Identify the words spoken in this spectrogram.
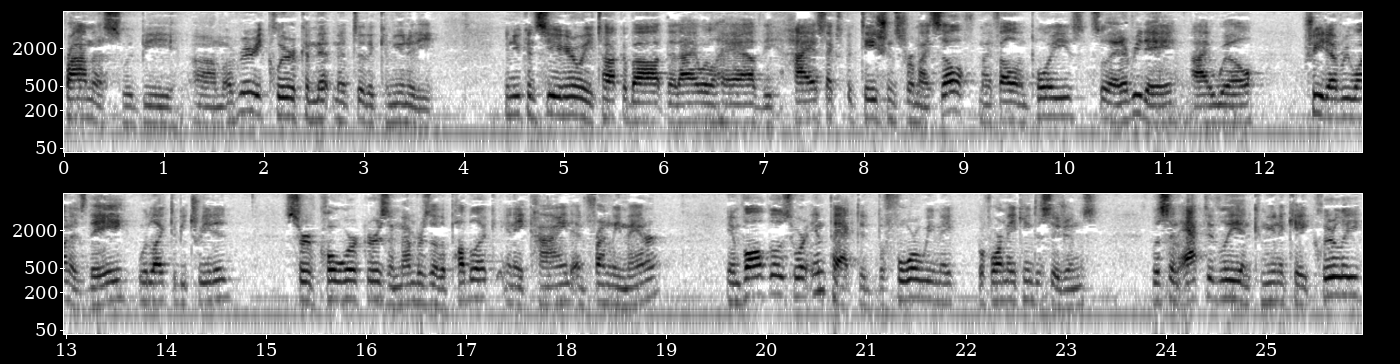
promise would be um, a very clear commitment to the community. And you can see here we talk about that I will have the highest expectations for myself, my fellow employees, so that every day I will treat everyone as they would like to be treated, serve coworkers and members of the public in a kind and friendly manner, involve those who are impacted before we make before making decisions, listen actively and communicate clearly,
